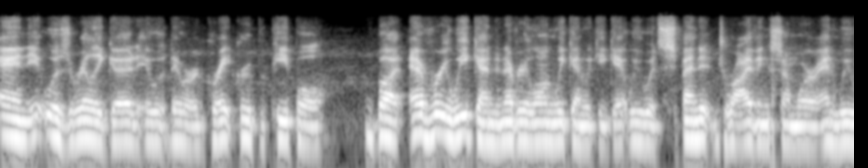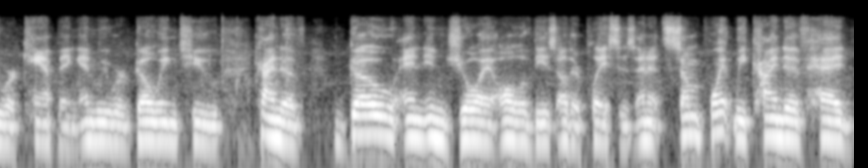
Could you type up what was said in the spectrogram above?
and it was really good. It they were a great group of people, but every weekend and every long weekend we could get, we would spend it driving somewhere, and we were camping, and we were going to kind of go and enjoy all of these other places. And at some point, we kind of had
